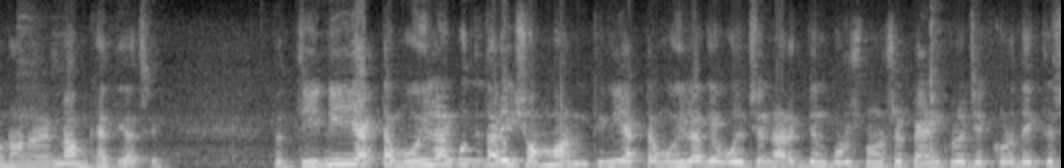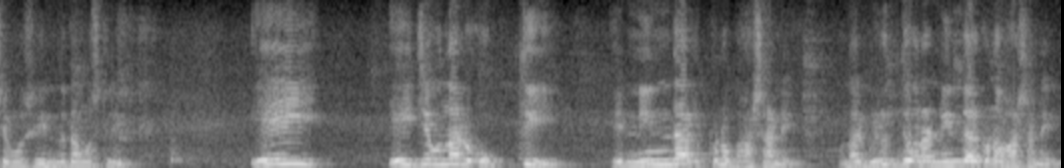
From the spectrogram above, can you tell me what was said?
ওনার নাম খ্যাতি আছে। তো তিনি একটা মহিলার প্রতি তার এই সম্মান। তিনি একটা মহিলাকে বলছেন, আরেকজন পুরুষ মানুষের প্যান্ট খুলে চেক করে দেখতে সে হিন্দু না মুসলিম? এই এই যে ওনার উক্তি, এর নিন্দার কোনো ভাষা নেই। ওনার বিরুদ্ধে ওনার নিন্দার কোনো ভাষা নেই।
